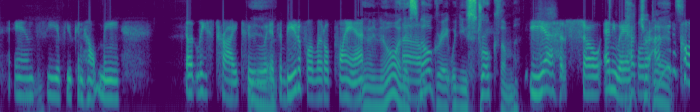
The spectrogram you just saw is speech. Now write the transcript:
and see if you can help me at least try to. Yeah. It's a beautiful little plant. I know, and they Um, smell great when you stroke them. Yes. So anyway, I told her, I'm going to call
